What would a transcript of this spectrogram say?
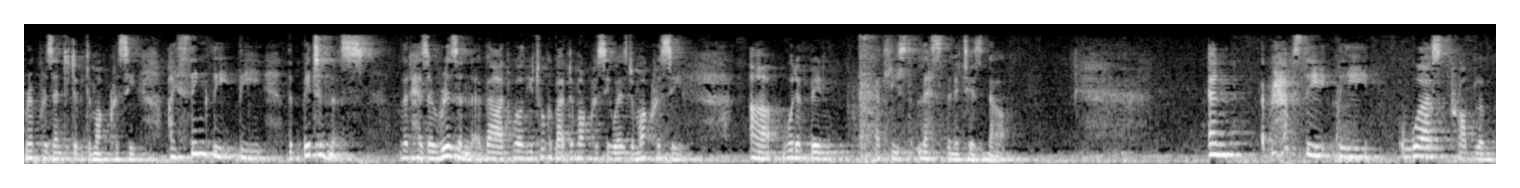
representative democracy. I think the, the, the bitterness that has arisen about, well, you talk about democracy, where's democracy, uh, would have been at least less than it is now. And perhaps the, the worst problem,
